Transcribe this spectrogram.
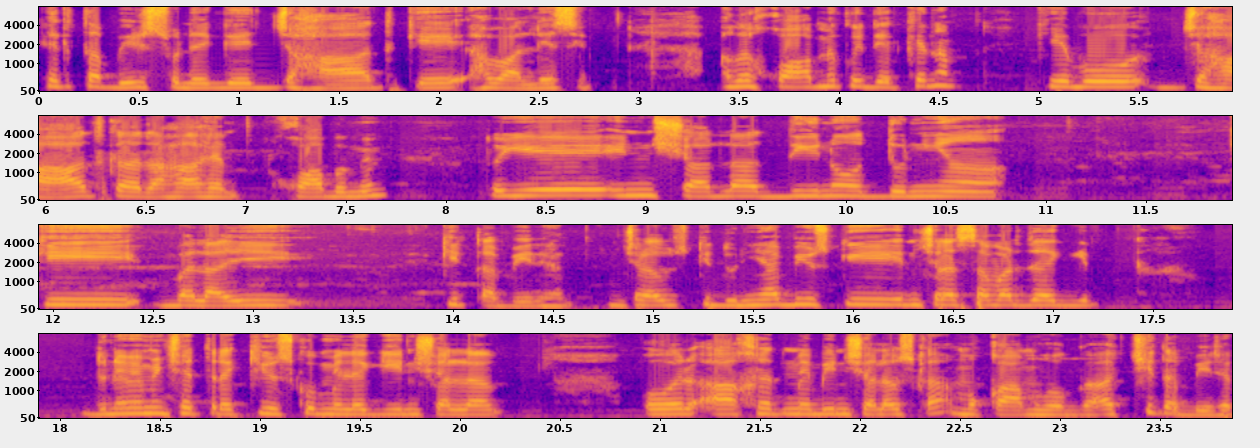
ایک تعبیر سنیں گے جہاد کے حوالے سے۔ اگر خواب میں کوئی دیکھے نا کہ وہ جہاد کر رہا ہے خواب میں، تو یہ انشاءاللہ دین و دنیا کی بلائی کی تعبیر ہے۔ انشاءاللہ اس کی دنیا بھی اس کی انشاءاللہ سور جائے گی۔ دنیا میں انشاءاللہ ترقی اس کو ملے گی انشاءاللہ، اور آخرت میں بھی انشاءاللہ اس کا مقام ہوگا۔ اچھی تعبیر ہے۔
